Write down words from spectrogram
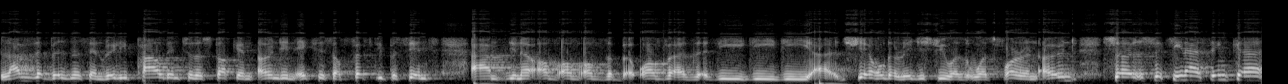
love the business and really piled into the stock and owned in excess of 50% um, you know, of, of, of the of uh, the the the uh, shareholder registry was was foreign owned. So Sakina, I think uh,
